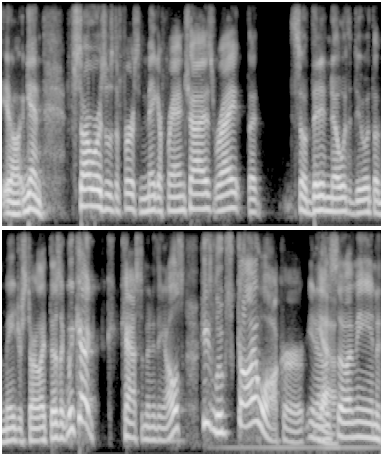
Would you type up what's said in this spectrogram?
you know, again, Star Wars was the first mega franchise, right? That so they didn't know what to do with a major star like this. Like we can't cast him anything else. He's Luke Skywalker, you know. Yeah. So I mean,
